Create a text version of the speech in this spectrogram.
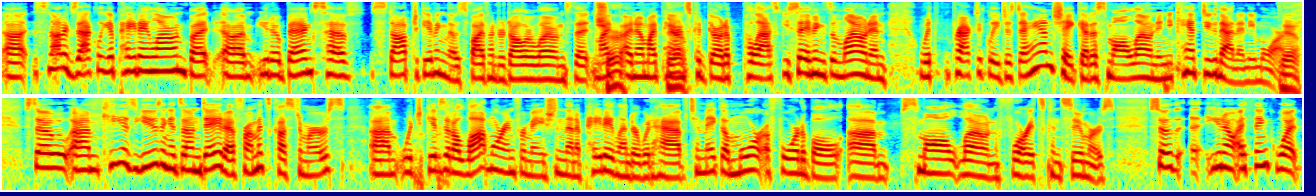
Uh, it's not exactly a payday loan, but um, you know banks have stopped giving those five hundred dollar loans that my, sure. I know my parents yeah. could go to Pulaski Savings and Loan and with practically just a handshake get a small loan, and you can't do that anymore. Yeah. So um, Key is using its own data from its customers, um, which gives it a lot more information than a payday lender would have to make a more affordable um, small loan for its consumers. So, uh, you know, I think what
